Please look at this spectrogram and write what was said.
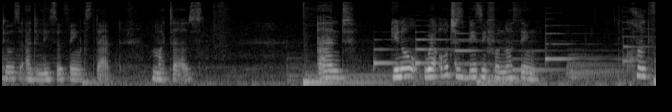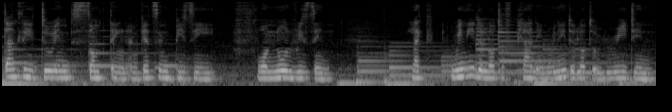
those are the little things that matters. And you know, we're all just busy for nothing. Constantly doing something and getting busy for no reason. Like we need a lot of planning, we need a lot of reading.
